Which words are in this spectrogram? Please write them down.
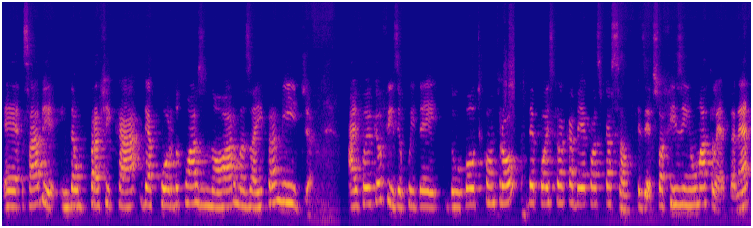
é, sabe? Então, para ficar de acordo com as normas aí para mídia. Aí foi o que eu fiz, eu cuidei do boat control depois que eu acabei a classificação. Quer dizer, só fiz em uma atleta, né?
